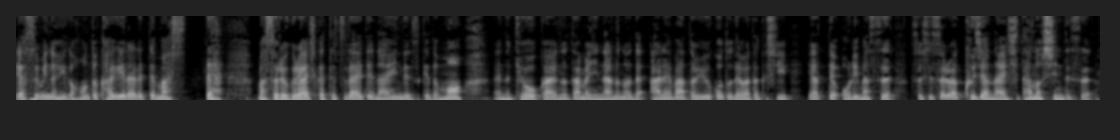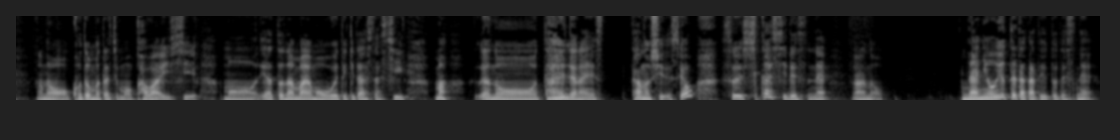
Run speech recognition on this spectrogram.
休みの日が本当限られてまして、まあ、それぐらいしか手伝えてないんですけども、あの、教会のためになるのであればということで私やっております。そしてそれは苦じゃないし楽しいんです。あの、子供たちも可愛いし、もう、やっと名前も覚えてきだしたし、まあ、あの、大変じゃないです。楽しいですよ。それ、しかしですね、あの、何を言ってたかというとですね、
